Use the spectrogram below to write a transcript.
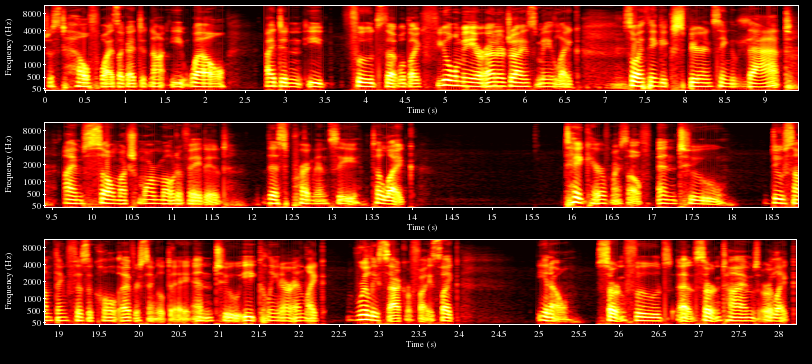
just health wise. Like I did not eat well. I didn't eat foods that would like fuel me or energize me. Like, mm-hmm. so I think experiencing that, I'm so much more motivated this pregnancy to like take care of myself and to do something physical every single day and to eat cleaner and like really sacrifice like you know certain foods at certain times or like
